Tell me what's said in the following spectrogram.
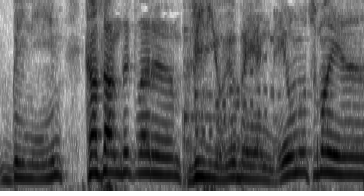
benim kazandıklarım. Videoyu beğenmeyi unutmayın.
